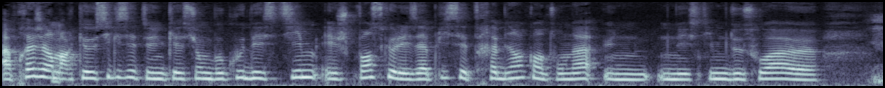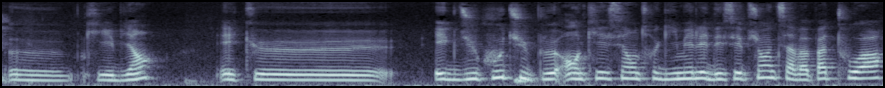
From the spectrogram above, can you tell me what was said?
Euh, après, j'ai remarqué aussi que c'était une question beaucoup d'estime, et je pense que les applis, c'est très bien quand on a une, une estime de soi euh, euh, qui est bien, et que, et que du coup, tu peux encaisser, entre guillemets, les déceptions, et que ça va pas, toi,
